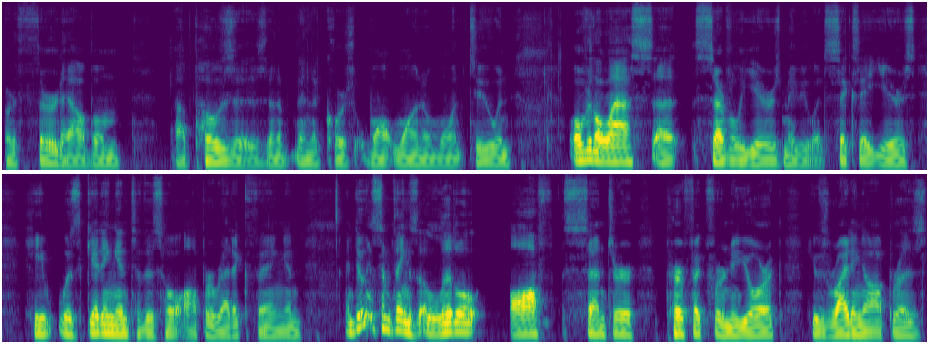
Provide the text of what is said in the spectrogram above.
or third album, uh, Poses. And then, of course, Want One and Want Two. And over the last uh, several years, maybe what, six, eight years, he was getting into this whole operatic thing and, and doing some things a little off-center, perfect for New York. He was writing operas.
